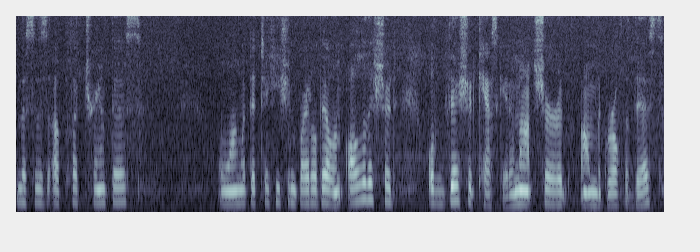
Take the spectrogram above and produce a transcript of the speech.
And this is a Plectranthus, along with the Tahitian bridal veil, and all of this should, well, this should cascade. I'm not sure on the growth of this,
